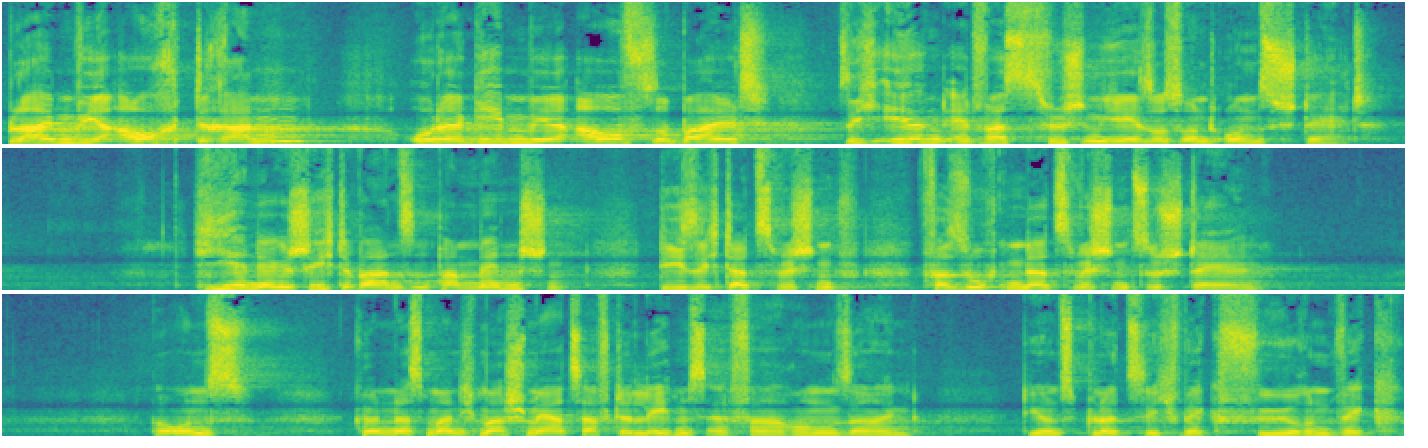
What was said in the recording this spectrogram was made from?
Bleiben wir auch dran oder geben wir auf, sobald sich irgendetwas zwischen Jesus und uns stellt? Hier in der Geschichte waren es ein paar Menschen, die sich dazwischen versuchten, dazwischen zu stellen. Bei uns können das manchmal schmerzhafte Lebenserfahrungen sein, die uns plötzlich wegführen, weg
